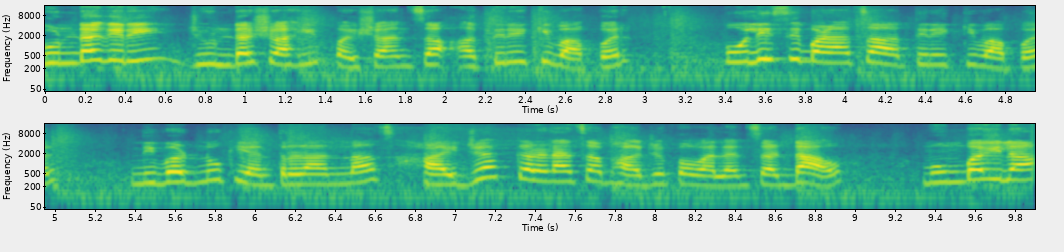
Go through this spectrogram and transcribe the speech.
गुंडगिरी झुंडशाही पैशांचा अतिरेकी वापर पोलिसी बळाचा अतिरेकी वापर निवडणूक यंत्रणांनाच हायजॅक करण्याचा भाजपवाल्यांचा डाव मुंबईला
